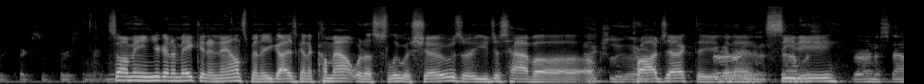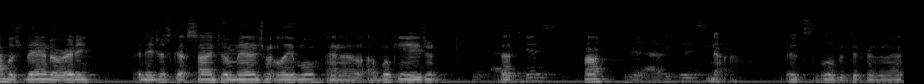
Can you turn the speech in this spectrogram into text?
actually text this person right now. So I mean, you're going to make an announcement. Are you guys going to come out with a slew of shows, or you just have a, a Actually, project? Are you they're already going an to CD? established- They're an established band already, and they just got signed to a management label and a, a booking agent. That, Abacus? huh? Is it Abacus? No, it's a little bit different than that.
